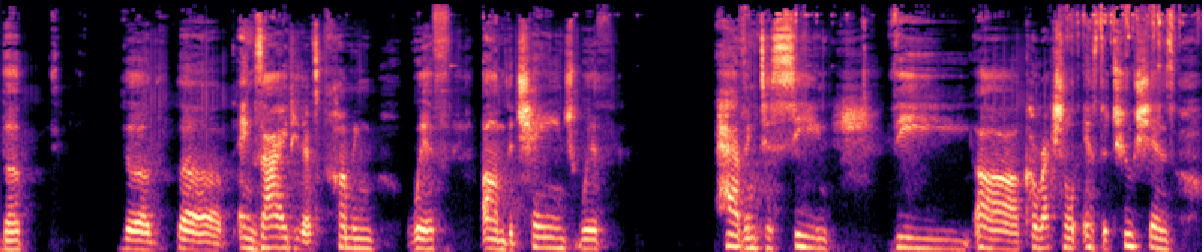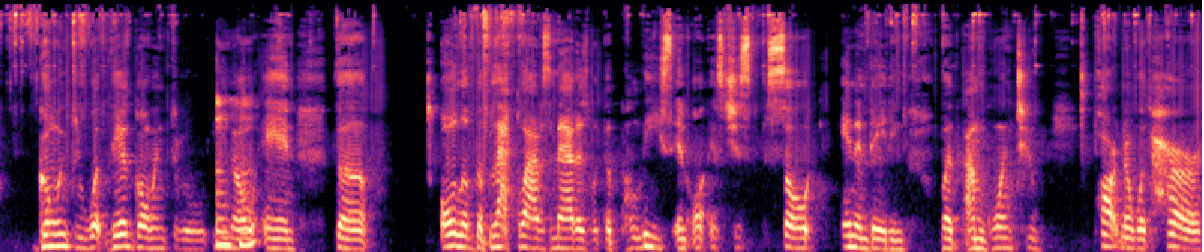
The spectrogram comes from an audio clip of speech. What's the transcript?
the, the, the anxiety that's coming with, um, the change with having to see the, uh, correctional institutions going through what they're going through, you mm-hmm. know, and the, all of the Black Lives Matters with the police and all, it's just so inundating. But I'm going to partner with her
